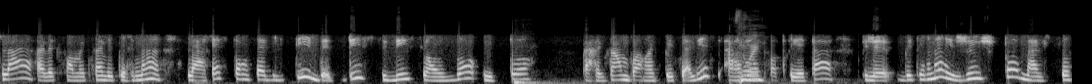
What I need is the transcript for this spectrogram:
clair avec son médecin vétérinaire. La responsabilité de décider si on va ou pas, par exemple, voir un spécialiste, à un propriétaire. Puis le vétérinaire, il juge pas mal ça.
